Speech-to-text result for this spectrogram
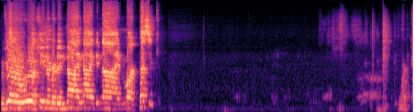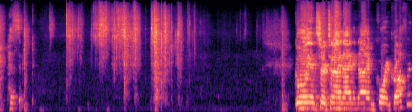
We've got a rookie number to 999, Mark Pysyk. Mark Pysyk. Insert to 999, Corey Crawford.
